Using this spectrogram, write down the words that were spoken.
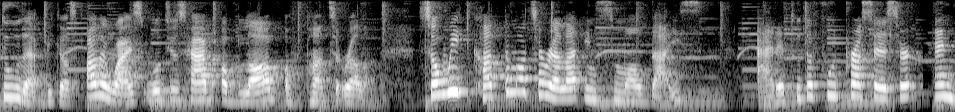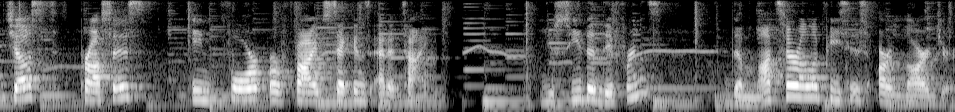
do that because otherwise we'll just have a blob of mozzarella. So we cut the mozzarella in small dice, add it to the food processor and just process in four or five seconds at a time. You see the difference? The mozzarella pieces are larger.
